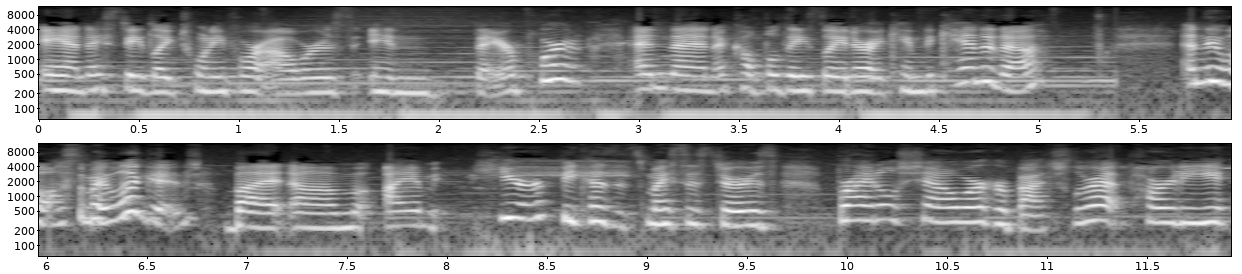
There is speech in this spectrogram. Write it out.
and I stayed like 24 hours in the airport, and then a couple days later I came to Canada and they lost my luggage. But um, I am here because it's my sister's bridal shower, her bachelorette party.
